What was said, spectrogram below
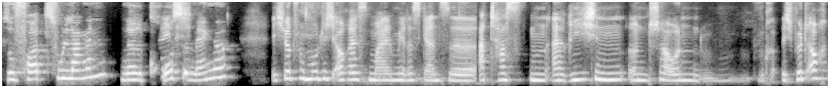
sofort zulangen? Eine große ich, Menge? Ich würde vermutlich auch erstmal mir das Ganze ertasten, erriechen und schauen, ich würde auch,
